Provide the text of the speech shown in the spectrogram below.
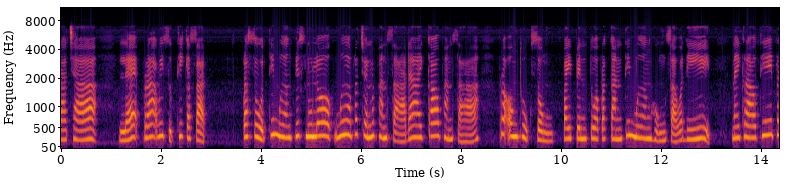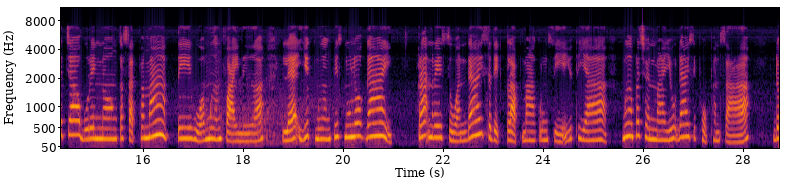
ราชา และพระวิสุทธิกษัตริย์ ประสูติที่เมืองพิษณุโลกเมื่อพระชนมพรรษาได้เก้าพรรษา พระองค์ถูกส่งไปเป็นตัวประกันที่เมืองหงสาวดี ในคราวที่พระเจ้าบุเรงนองกษัตริย์พม่าตีหัวเมืองฝ่ายเหนือ และยึดเมืองพิษณุโลกได้ พระนเรศวรได้เสด็จกลับมากรุงศรีอยุธยา เมื่อพระชนมายุได้ 16พรรษา โด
